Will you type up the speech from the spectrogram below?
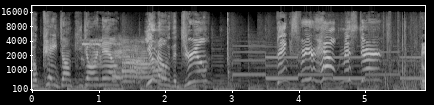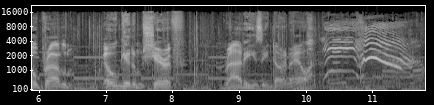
Okay, Donkey Darnell, you know the drill. Thanks for your help, mister! No problem. Go get him, Sheriff. Ride easy, Darnell. Yeehaw!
